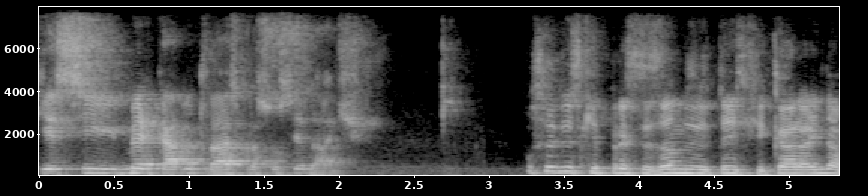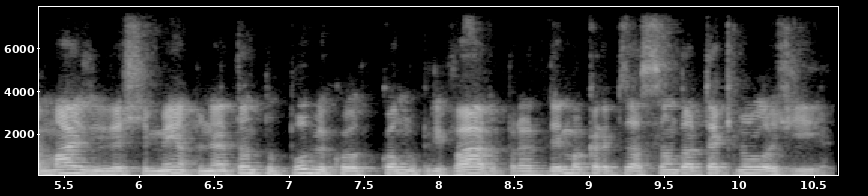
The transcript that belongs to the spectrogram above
que esse mercado traz para a sociedade. Você disse que precisamos intensificar ainda mais o investimento, né, tanto público como privado, para a democratização da tecnologia.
